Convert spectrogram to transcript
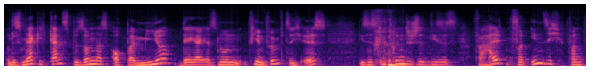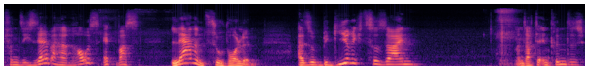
und das merke ich ganz besonders auch bei mir, der ja jetzt nun 54 ist, dieses intrinsische, dieses Verhalten von in sich, von, von sich selber heraus etwas lernen zu wollen. Also begierig zu sein, man sagt ja intrinsisch,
